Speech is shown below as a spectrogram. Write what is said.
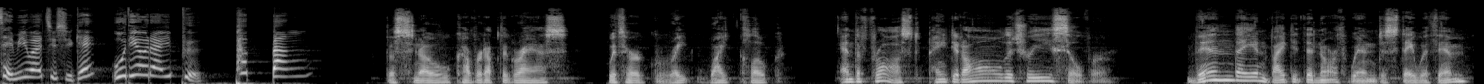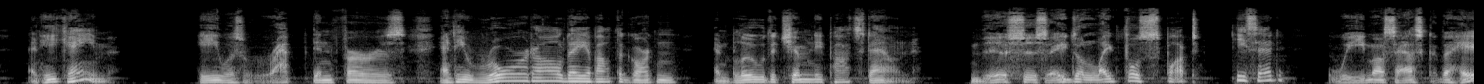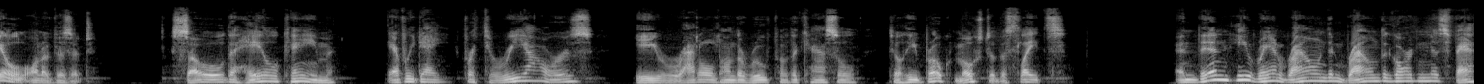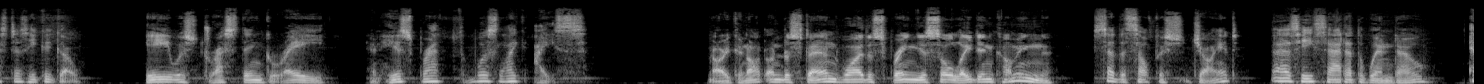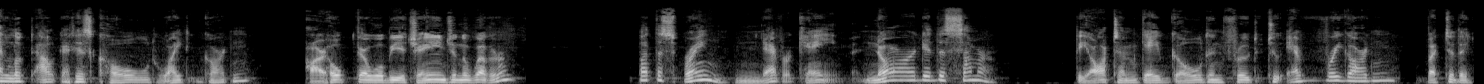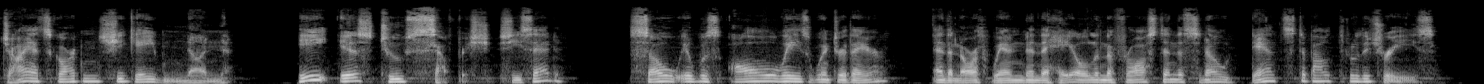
재미와 지식의 오디오 라이프 팝빵 The snow covered up the grass with her great white cloak, and the frost painted all the trees silver. Then they invited the North Wind to stay with them, and he came. He was wrapped in furs, and he roared all day about the garden and blew the chimney pots down. This is a delightful spot, he said. we must ask the hail on a visit. So the hail came. Every day, for three hours, he rattled on the roof of the castle till he broke most of the slates. And then he ran round and round the garden as fast as he could go. He was dressed in gray, and his breath was like ice. I cannot understand why the spring is so late in coming, said the selfish giant, as he sat at the window and looked out at his cold white garden. I hope there will be a change in the weather. But the spring never came, nor did the summer. The autumn gave golden fruit to every garden, but to the giant's garden she gave none. He is too selfish, she said. So it was always winter there, and the north wind and the hail and the frost and the snow danced about through the trees.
